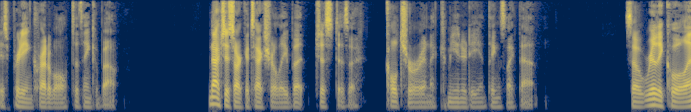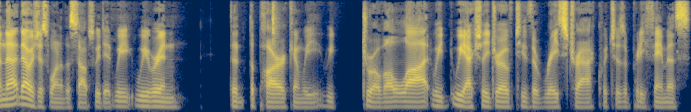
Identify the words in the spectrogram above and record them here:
is pretty incredible to think about. Not just architecturally, but just as a culture and a community and things like that. So really cool. And that that was just one of the stops we did. We we were in the the park and we we drove a lot. We we actually drove to the racetrack, which is a pretty famous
